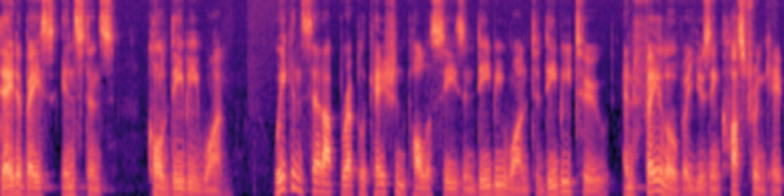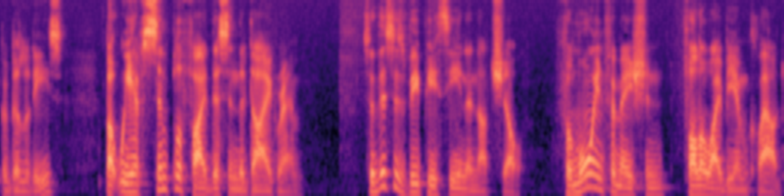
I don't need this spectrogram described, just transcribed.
database instance called DB1. We can set up replication policies in DB1 to DB2 and failover using clustering capabilities, but we have simplified this in the diagram. So this is VPC in a nutshell. For more information, follow IBM Cloud.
